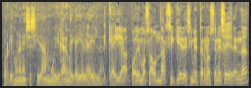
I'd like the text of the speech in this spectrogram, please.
porque es una necesidad muy grande Claro, que hay en la isla. Que ahí a- podemos ahondar si quieres y meternos en esa Sí. senda.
